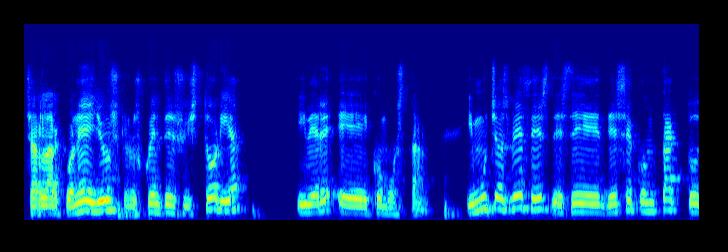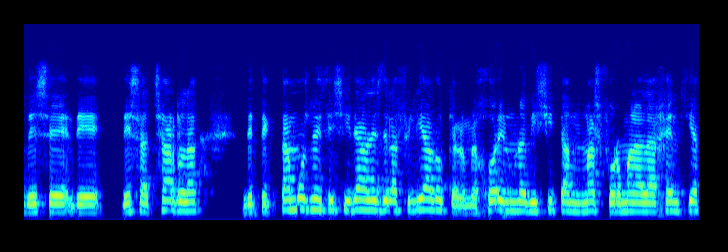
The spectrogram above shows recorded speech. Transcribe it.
Charlar con ellos, que nos cuenten su historia y ver eh, cómo están. Y muchas veces desde de ese contacto, de, ese, de, esa charla, detectamos necesidades del afiliado que a lo mejor en una visita más formal a la agencia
